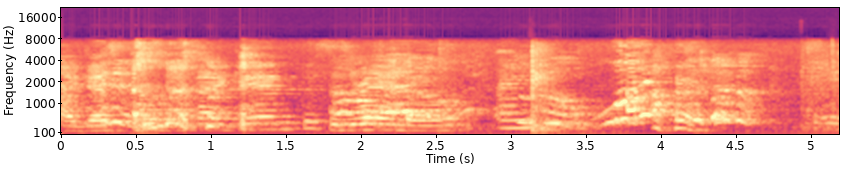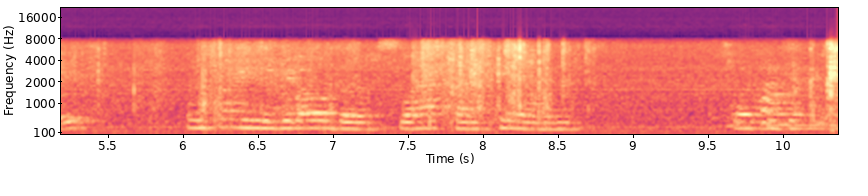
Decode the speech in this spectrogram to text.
I guess we'll go back in. This is oh, random. I know. What? Okay. I'm trying to get all the slack I can. So I can get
